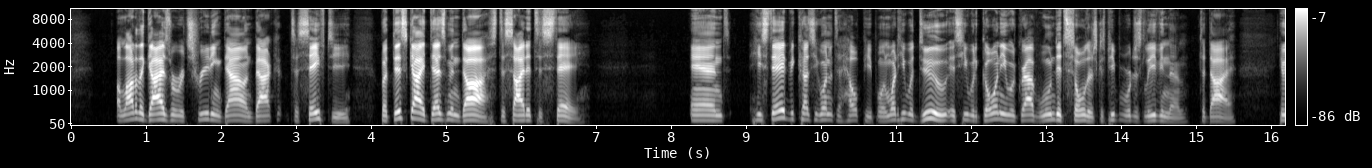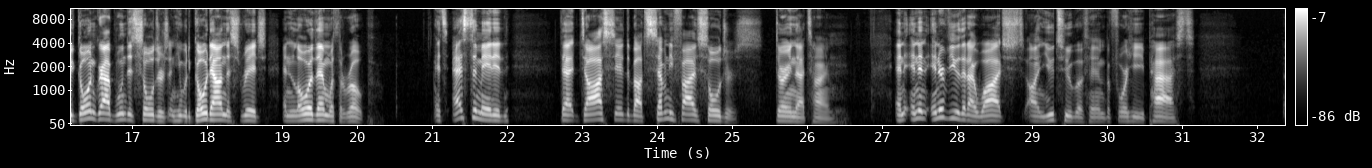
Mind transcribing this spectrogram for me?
a lot of the guys were retreating down back to safety, but this guy Desmond Doss decided to stay, and he stayed because he wanted to help people. And what he would do is he would go and he would grab wounded soldiers because people were just leaving them to die. He would go and grab wounded soldiers and he would go down this ridge and lower them with a rope. It's estimated that Doss saved about 75 soldiers during that time. And in an interview that I watched on YouTube of him before he passed,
